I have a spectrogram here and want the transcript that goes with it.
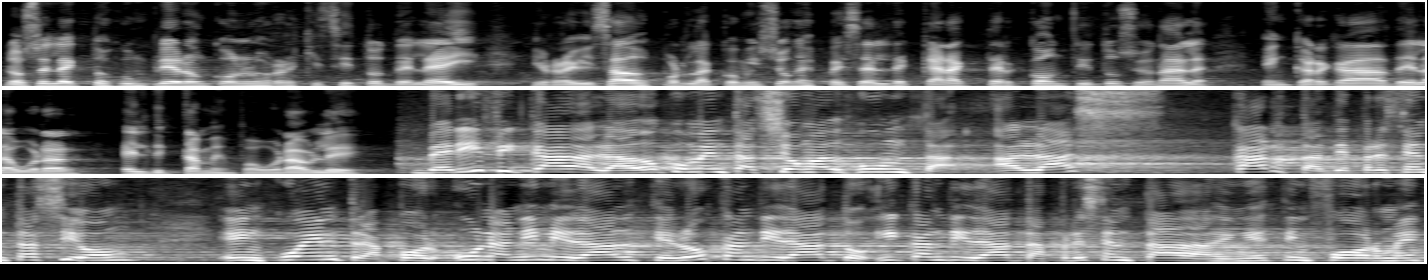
Los electos cumplieron con los requisitos de ley y revisados por la Comisión Especial de Carácter Constitucional encargada de elaborar el dictamen favorable. Verificada la documentación adjunta a las cartas de presentación, encuentra por unanimidad que los candidatos y candidatas presentadas en este informe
